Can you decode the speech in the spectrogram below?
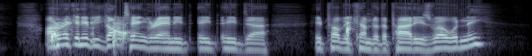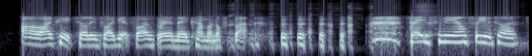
I reckon if he got ten grand, he'd he'd he'd, uh, he'd probably come to the party as well, wouldn't he? Oh, I keep telling if I get five grand, they're coming off. But thanks, Neil, for your time.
